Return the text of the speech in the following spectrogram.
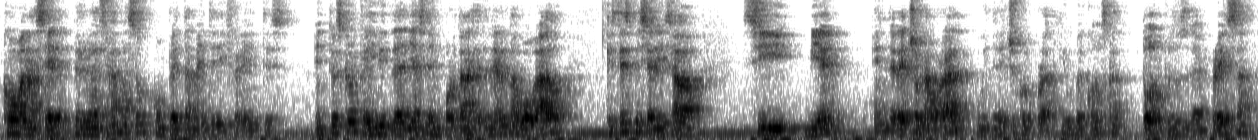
cómo van a ser, pero las ramas son completamente diferentes. Entonces creo que ahí ya es la importancia de tener un abogado que esté especializado, si bien en derecho laboral o en derecho corporativo, que conozca todos los procesos de la empresa,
